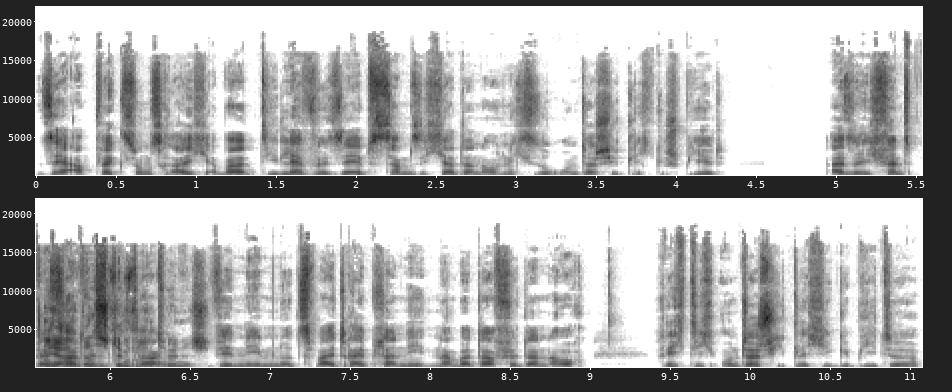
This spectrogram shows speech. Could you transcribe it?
sehr abwechslungsreich, aber die Level selbst haben sich ja dann auch nicht so unterschiedlich gespielt. Also ich fände es besser, ja, das wenn stimmt sagen, natürlich. wir nehmen nur zwei, drei Planeten, aber dafür dann auch richtig unterschiedliche Gebiete,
